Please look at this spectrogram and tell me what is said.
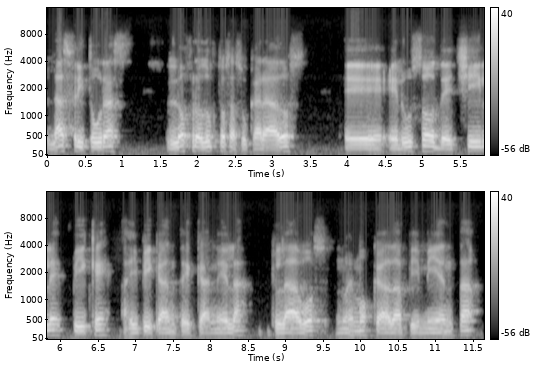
Las frituras, los productos azucarados, eh, el uso de chile, pique, ají picante, canela, clavos, nuez moscada, pimienta,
